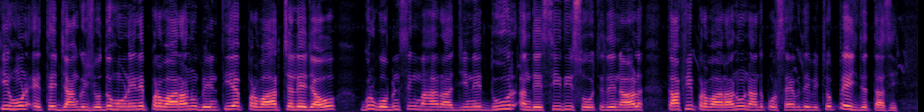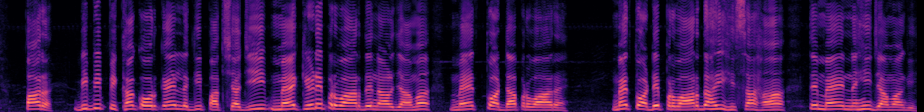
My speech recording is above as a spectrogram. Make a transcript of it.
ਕਿ ਹੁਣ ਇੱਥੇ ਜੰਗ ਯੁੱਧ ਹੋਣੇ ਨੇ। ਪਰਿਵਾਰਾਂ ਨੂੰ ਬੇਨਤੀ ਹੈ, ਪਰਿਵਾਰ ਚਲੇ ਜਾਓ। ਗੁਰੂ ਗੋਬਿੰਦ ਸਿੰਘ ਮਹਾਰਾਜ ਜੀ ਨੇ ਦੂਰ ਅੰਦੇਸੀ ਦੀ ਸੋਚ ਦੇ ਨਾਲ ਕਾਫੀ ਪਰਿਵਾਰਾਂ ਨੂੰ ਆਨੰਦਪੁਰ ਸਾਹਿਬ ਦੇ ਵਿੱਚੋਂ ਭੇਜ ਦਿੱਤਾ ਸੀ। ਪਰ ਬੀਬੀ ਭਿੱਖਾ ਕੌਰ ਕਹਿਣ ਲੱਗੀ, ਪਾਤਸ਼ਾਹ ਜੀ, ਮੈਂ ਕਿਹੜੇ ਪਰਿਵਾਰ ਦੇ ਨਾਲ ਜਾਵਾਂ? ਮੈਂ ਤੁਹਾਡਾ ਪਰਿਵਾਰ ਹੈ। ਮੈਂ ਤੁਹਾਡੇ ਪਰਿਵਾਰ ਦਾ ਹੀ ਹਿੱਸਾ ਹਾਂ ਤੇ ਮੈਂ ਨਹੀਂ ਜਾਵਾਂਗੀ।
